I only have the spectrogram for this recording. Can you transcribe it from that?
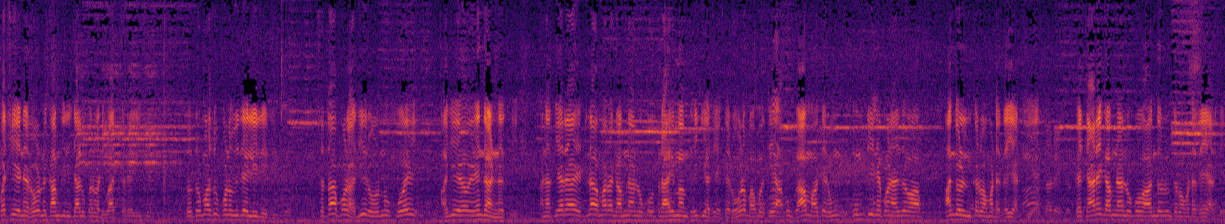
પછી એને રોડની કામગીરી ચાલુ કરવાની વાત કરેલી છે. તો ચોમાસું પણ વિદાય લઈ લીધી છે. છતાં પણ હજી રોડનું કોઈ, હજી એંધાણ નથી. અને અત્યારે એટલા અમારા ગામના લોકો ત્રાહિમામ થઈ ગયા છે કે રોડ બાબતે આખું ગામ અત્યારે ઉમ- ઉમટીને પણ આજે આંદોલન કરવા માટે તૈયાર થયા કે ચારેય ગામના લોકો આંદોલન કરવા માટે તૈયાર છે.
